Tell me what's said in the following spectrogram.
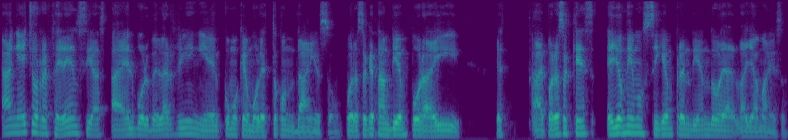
han hecho referencias a él volver al ring y él como que molesto con Danielson. Por eso es que también por ahí, ah, por eso es que es- ellos mismos siguen prendiendo la, la llama esa.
